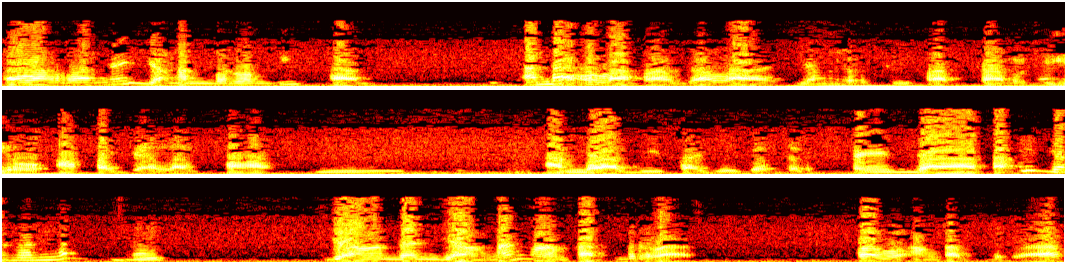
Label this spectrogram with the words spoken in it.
olahraganya jangan berlebihan. Anda olahraga lah yang bersifat kardio, apa jalan kaki. Anda bisa juga bersepeda, tapi jangan ngebut. Jangan dan jangan angkat berat. Kalau angkat berat,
